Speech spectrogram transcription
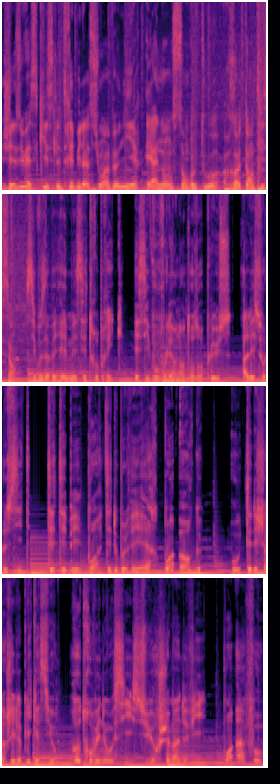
Jésus esquisse les tribulations à venir et annonce son retour retentissant. Si vous avez aimé cette rubrique et si vous voulez en entendre plus, allez sur le site ttb.twr.org ou téléchargez l'application. Retrouvez-nous aussi sur chemindevie.info.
